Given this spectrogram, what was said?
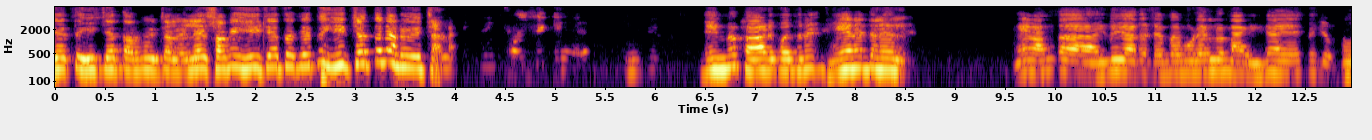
చేస్తే ఈ చేత అనుభవించాలి. లేదు స్వామి ఈ చేత చేస్తే ఈ చేతనే అనుభవించాలి. నిన్ను తాడిపత్రి నేనైతే లేదు. నేను అంత ఇది కాదు డెబ్బై మూడేళ్ళు నాకు ఇంకా ఏంటి చెప్పు?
